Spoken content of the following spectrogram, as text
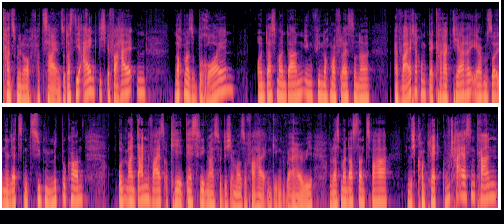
kannst du mir noch verzeihen. Sodass die eigentlich ihr Verhalten nochmal so bereuen und dass man dann irgendwie nochmal vielleicht so eine Erweiterung der Charaktere eben so in den letzten Zügen mitbekommt und man dann weiß, okay, deswegen hast du dich immer so verhalten gegenüber Harry und dass man das dann zwar nicht komplett gutheißen kann,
